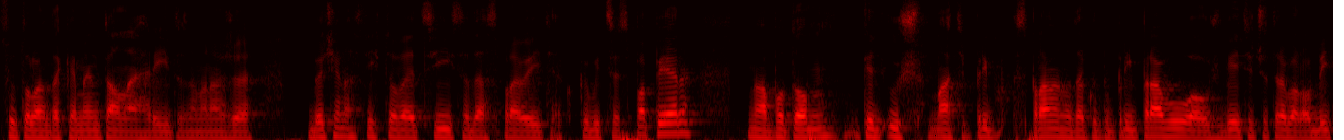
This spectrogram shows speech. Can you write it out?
sú to len také mentálne hry, to znamená, že väčšina z týchto vecí sa dá spraviť ako keby cez papier, No a potom, keď už máte spravenú takúto prípravu a už viete, čo treba robiť,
